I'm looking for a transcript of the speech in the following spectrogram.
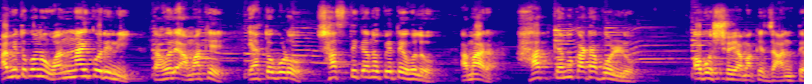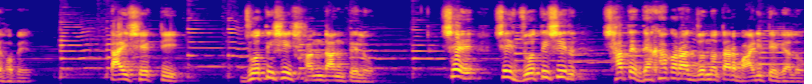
আমি তো কোনো অন্যায় করিনি, তাহলে আমাকে এত বড় শাস্তি কেন পেতে হলো? আমার হাত কেন কাটা পড়ল? অবশ্যই আমাকে জানতে হবে। তাই সে একটি জ্যোতিষীর সন্ধান পেল। সে সেই জ্যোতিষীর সাথে দেখা করার জন্য তার বাড়িতে গেল।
